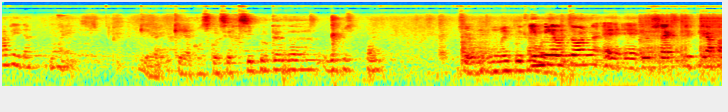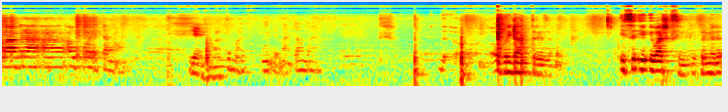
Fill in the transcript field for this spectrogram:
à vida, não é isso? Que é, que é a consequência recíproca da, da um- uma implica a Em outra. Milton, é, é, é o Shakespeare que tira a palavra a- ao poeta, não é? E Dumas também. Também. Obrigado, Teresa. Isso, eu, eu acho que sim. A primeira,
